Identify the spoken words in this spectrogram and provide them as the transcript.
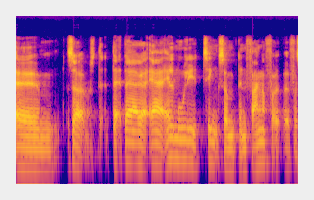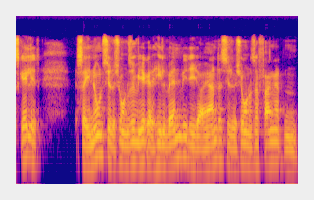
Øhm, så der, der er alle mulige ting, som den fanger for, øh, forskelligt. Så i nogle situationer, så virker det helt vanvittigt, og i andre situationer, så fanger den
